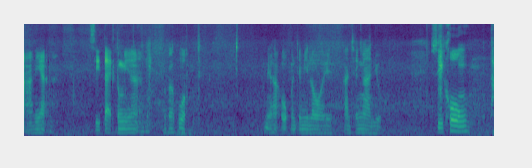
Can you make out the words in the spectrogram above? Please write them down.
อ่านี่ฮะ สีแตกตรงนี้นะฮะแล้วก็พวก เนี่ยฮะอกมันจะมีรอยการใช้งานอยู่ สีโครงท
